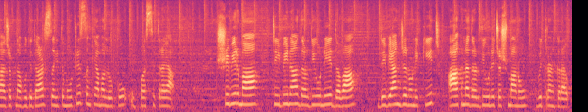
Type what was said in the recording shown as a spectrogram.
ભાજપના હોદ્દેદાર સહિત મોટી સંખ્યામાં લોકો ઉપસ્થિત રહ્યા. શિબિરમાં ટીબીના દર્દીઓને દવા, દિવ્યાંગજનોને કીટ, આંખના દર્દીઓને ચશ્માનું વિતરણ કરાયું.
